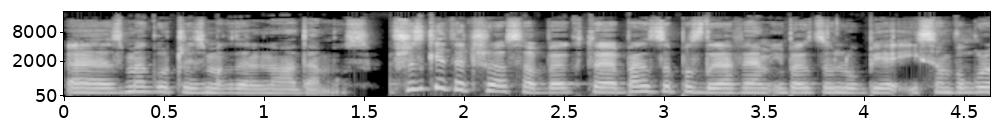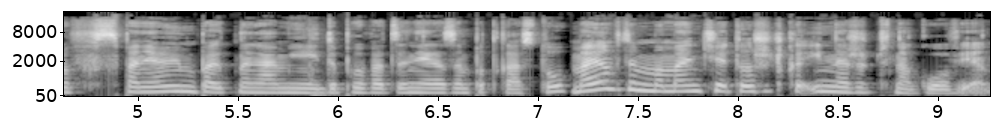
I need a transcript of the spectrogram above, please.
e, z Megu, czyli z Magdaleną Adamus. Wszystkie te trzy osoby, które bardzo pozdrawiam i bardzo lubię i są w ogóle wspaniałymi partnerami do prowadzenia razem podcastu, mają w tym momencie troszeczkę inne rzeczy na głowie.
